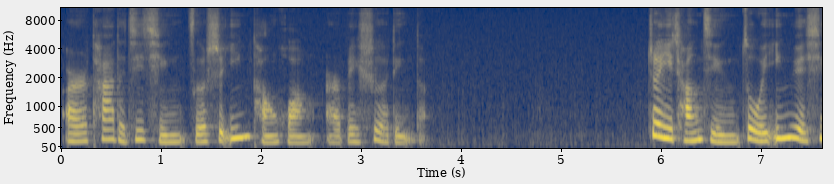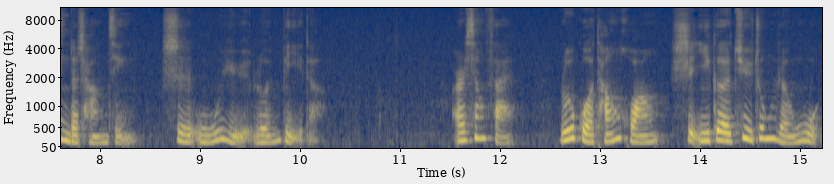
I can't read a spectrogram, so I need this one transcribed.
而他的激情则是因唐璜而被设定的。这一场景作为音乐性的场景是无与伦比的，而相反。如果唐璜是一个剧中人物，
